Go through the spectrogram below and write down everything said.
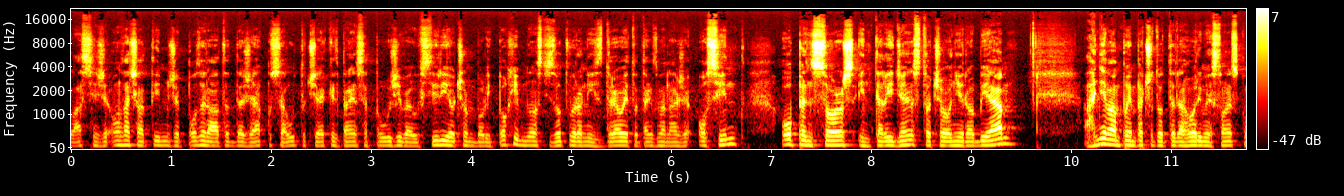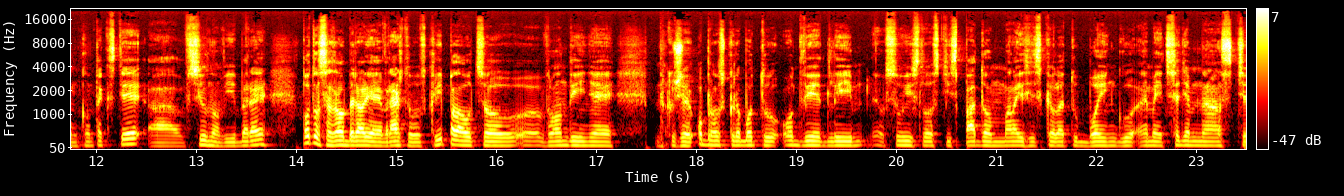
vlastne, že on začal tým, že pozeral teda, že ako sa útočí, aké zbranie sa používajú v Syrii, o čom boli pochybnosti z otvorených zdrojov, je to tzv. že OSINT, Open Source Intelligence, to, čo oni robia. A hneď vám poviem, prečo to teda hovoríme v slovenskom kontexte a v silnom výbere. Potom sa zaoberali aj vraždou Skripalovcov e, v Londýne. Akože obrovskú robotu odviedli v súvislosti s padom malajzijského letu Boeingu MH17 e,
